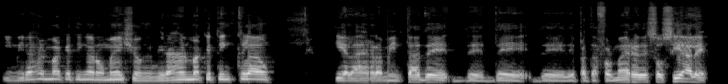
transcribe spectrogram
y miras al Marketing Automation, y miras al Marketing Cloud, y a las herramientas de, de, de, de, plataformas de redes sociales,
